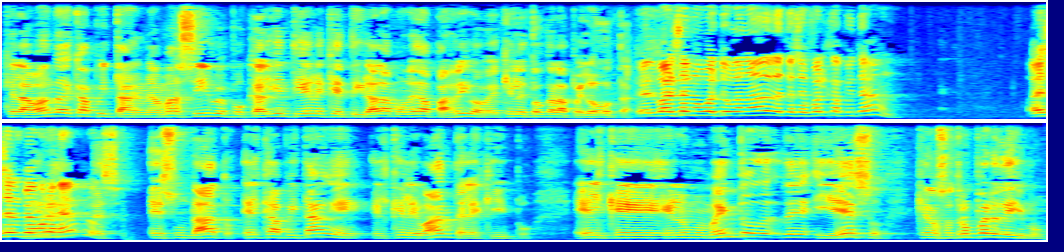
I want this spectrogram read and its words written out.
que la banda de capitán nada más sirve porque alguien tiene que tirar la moneda para arriba a ver quién le toca la pelota. El Barça no ha vuelto a ganar desde que se fue el capitán. Ese es el mejor Mira, ejemplo. Es, es un dato. El capitán es el que levanta el equipo. El que en los momentos de, y eso, que nosotros perdimos,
